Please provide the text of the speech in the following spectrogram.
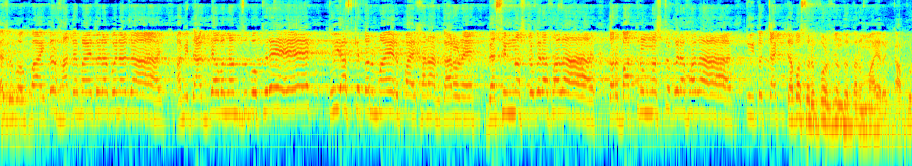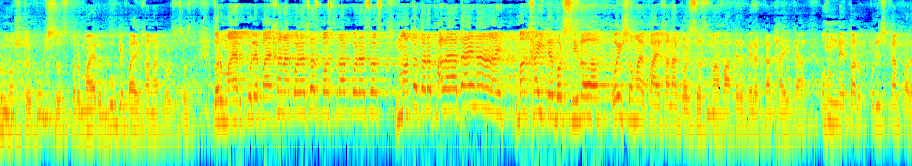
এ যুবক ভাই, তোর হাতে পায়ে ধরে বলা যায়। আমি ডাক দেওয়া বললাম যুবক রে তুই আজকে তোর মায়ের পায়খানার কারণে বেসিন নষ্ট করে ফেলায়, তোর বাথরুম নষ্ট করে ফেলায়, তুই তো চারটা বছর পর্যন্ত তোর মায়ের কাপড় নষ্ট করছস, তোর মায়ের বুকে পায়খানা করছস, তোর মায়ের কুলে পায়খানা করেছস, প্রস্রাব করেছস, মা তো তোর ফালায়া দেয় নাই, মা খাইতে বসছিল, ওই সময় পায়খানা করছস, মা বাতের পেলেটটা ঢাইকা, অমনে তোর পরিষ্কার করে,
